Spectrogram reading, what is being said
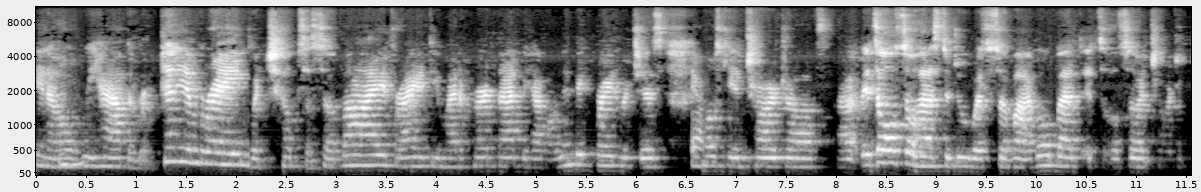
You know, mm-hmm. we have the reptilian brain, which helps us survive, right? You might have heard that. We have our limbic brain, which is yeah. mostly in charge of, uh, it also has to do with survival, but it's also in charge of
